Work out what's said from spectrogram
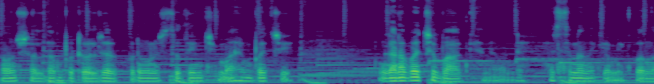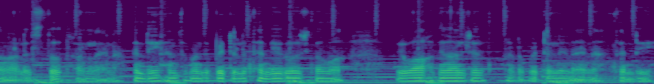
సంవత్సరాలు దంపతులు జరుపుకుని మిమ్మల్ని స్థుతించి మహింపచ్చి గణపచ్చి భాగ్యాన్ని ఉండి ఇస్తున్నందుకే మీకు వందనాలు స్తోత్రాలు నాయన తండ్రి. ఎంతమంది బిడ్డలు తండ్రి ఈ తమ వివాహ దినాలు జరుపుకున్నారు బిడ్డల్ని నాయన. తండ్రి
